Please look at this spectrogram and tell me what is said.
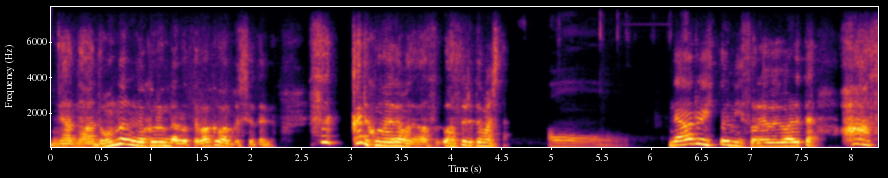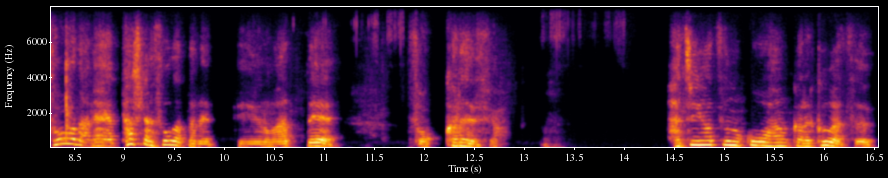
じゃあな、どんなのが来るんだろうってワクワクしてたけど、すっかりこの間まで忘忘れてました。で、ある人にそれを言われて、ああ、そうだね。確かにそうだったねっていうのがあって、そっからですようん。8月の後半から9月、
